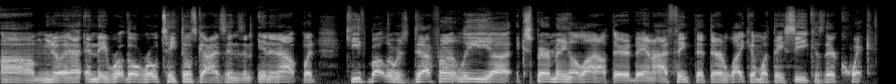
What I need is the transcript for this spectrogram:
Um, you know, and, and they they'll rotate those guys in and in and out. But Keith Butler was definitely uh, experimenting a lot out there today, and I think that they're liking what they see because they're quick.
